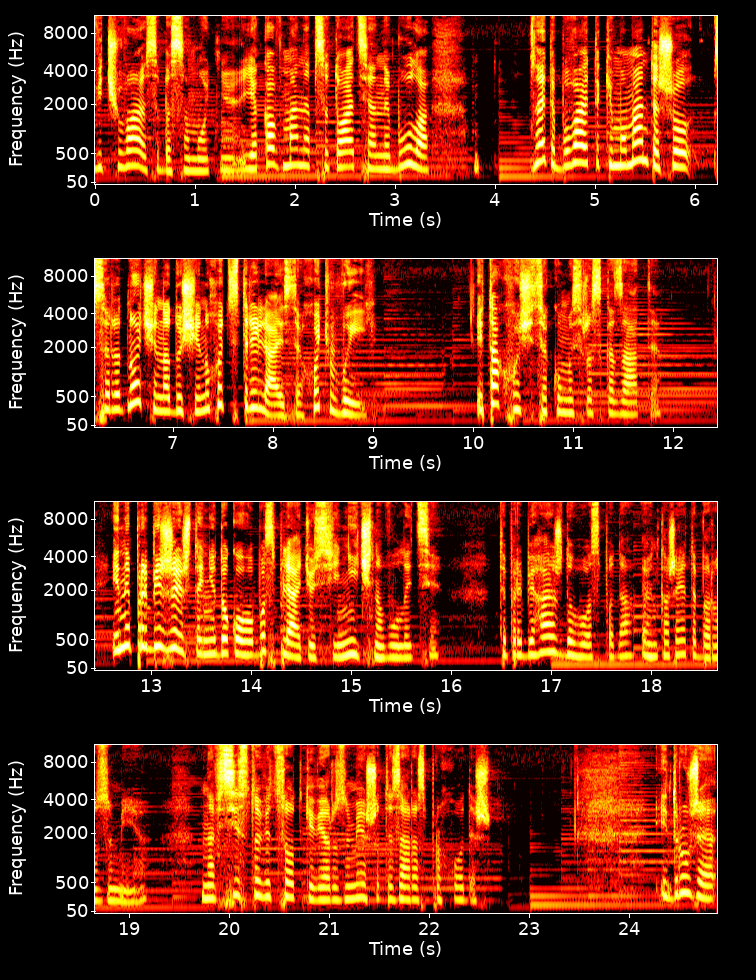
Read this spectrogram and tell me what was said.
відчуваю себе самотньою. Яка в мене б ситуація не була. Знаєте, бувають такі моменти, що серед ночі на душі, ну хоч стріляйся, хоч вий. І так хочеться комусь розказати. І не прибіжиш ти ні до кого, бо сплять усі, ніч на вулиці. Ти прибігаєш до Господа, і Він каже: Я тебе розумію. На всі 100% я розумію, що ти зараз проходиш. І, друже,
